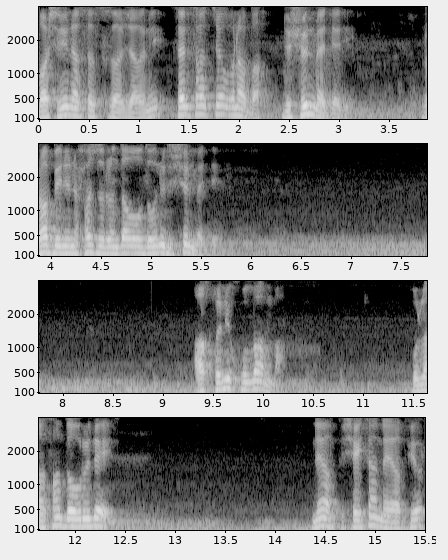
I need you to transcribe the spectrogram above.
başını nasıl tutacağını, sen sadece ona bak. Düşünme dedi. Rabbinin huzurunda olduğunu düşünme dedi. Aklını kullanma. Kullansan doğru değil. Ne yaptı? Şeytan ne yapıyor?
